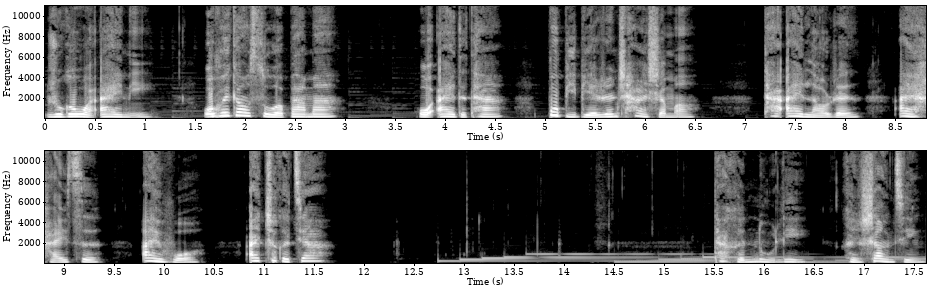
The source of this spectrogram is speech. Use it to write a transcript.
如果我爱你，我会告诉我爸妈，我爱的他不比别人差什么，他爱老人，爱孩子，爱我，爱这个家。他很努力，很上进，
